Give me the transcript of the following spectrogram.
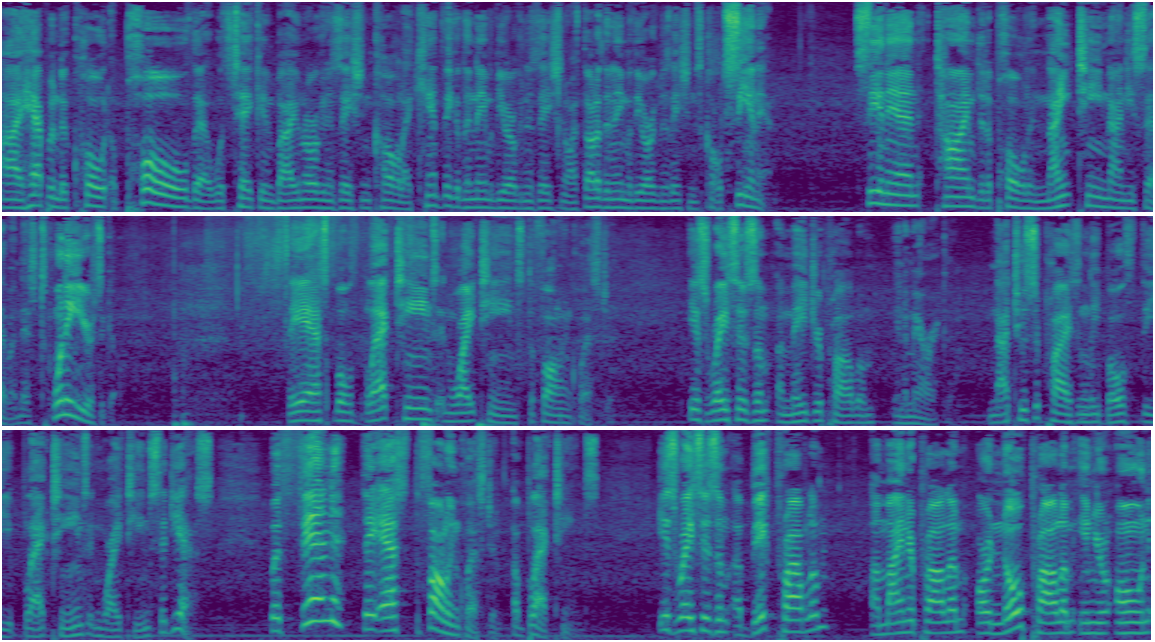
I happened to quote a poll that was taken by an organization called, I can't think of the name of the organization, or I thought of the name of the organization, it's called CNN. CNN Time did a poll in 1997. That's 20 years ago. They asked both black teens and white teens the following question Is racism a major problem in America? Not too surprisingly, both the black teens and white teens said yes. But then they asked the following question of black teens Is racism a big problem, a minor problem, or no problem in your own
